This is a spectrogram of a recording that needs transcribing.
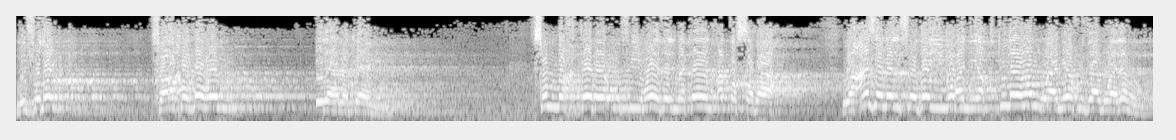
للفضيل. فأخذهم إلى مكان. ثم اختبأوا في هذا المكان حتى الصباح وعزم الفضيل أن يقتلهم وأن يأخذ أموالهم.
